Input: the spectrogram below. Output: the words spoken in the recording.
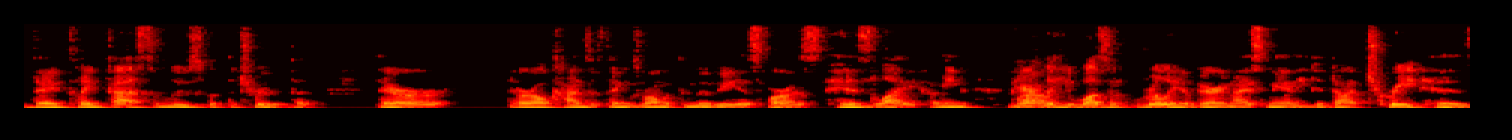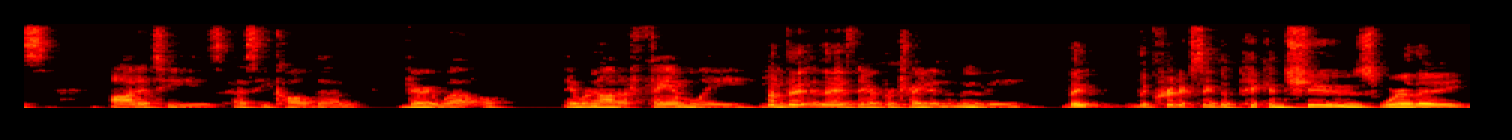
they played fast and loose with the truth. That there are there are all kinds of things wrong with the movie as far as his life. I mean, apparently Wow. he wasn't really a very nice man. He did not treat his oddities, as he called them, very well. They were not a family, But they- they- as they're portrayed in the movie. They the critics seem to pick and choose where they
